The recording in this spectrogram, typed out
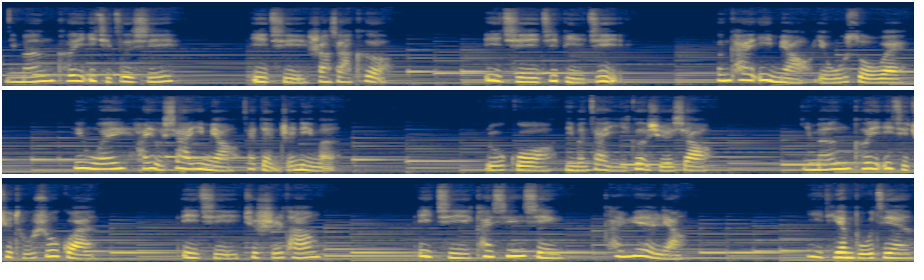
你们可以一起自习，一起上下课。一起记笔记，分开一秒也无所谓，因为还有下一秒在等着你们。如果你们在一个学校，你们可以一起去图书馆，一起去食堂，一起看星星、看月亮。一天不见，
